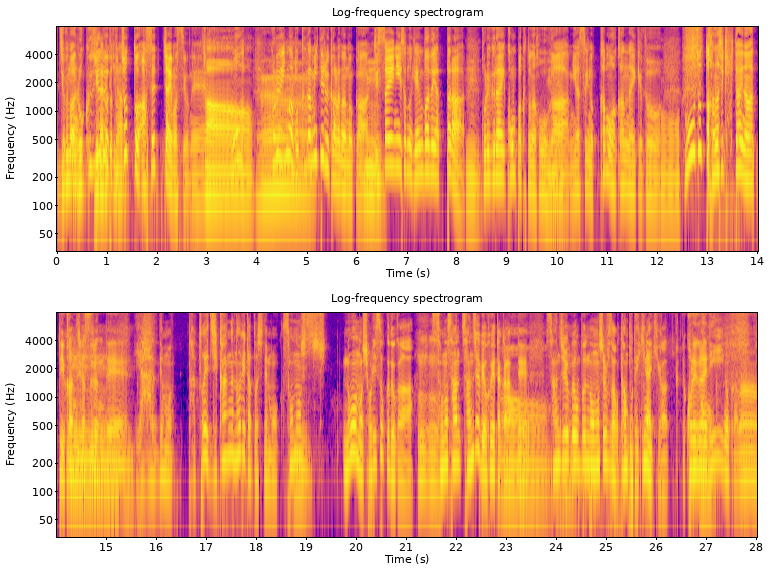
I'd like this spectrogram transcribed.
自分のやっぱ60秒だとちょっっと焦っちゃいますよね。あこれ今僕が見てるからなのか、うん。実際にその現場でやったら、うん。これぐらいコンパクトな方が見やすいのかもわかんないけど、あもうちょっと話聞きたいなっていう感じがするんで、いやーでもたとえ時間が伸びたとしてもその、うん。し脳の処理速度が、うんうん。その3 30秒増えたからってあー。30秒分の面白さを担保できない気が。これぐらいでいいのかな。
